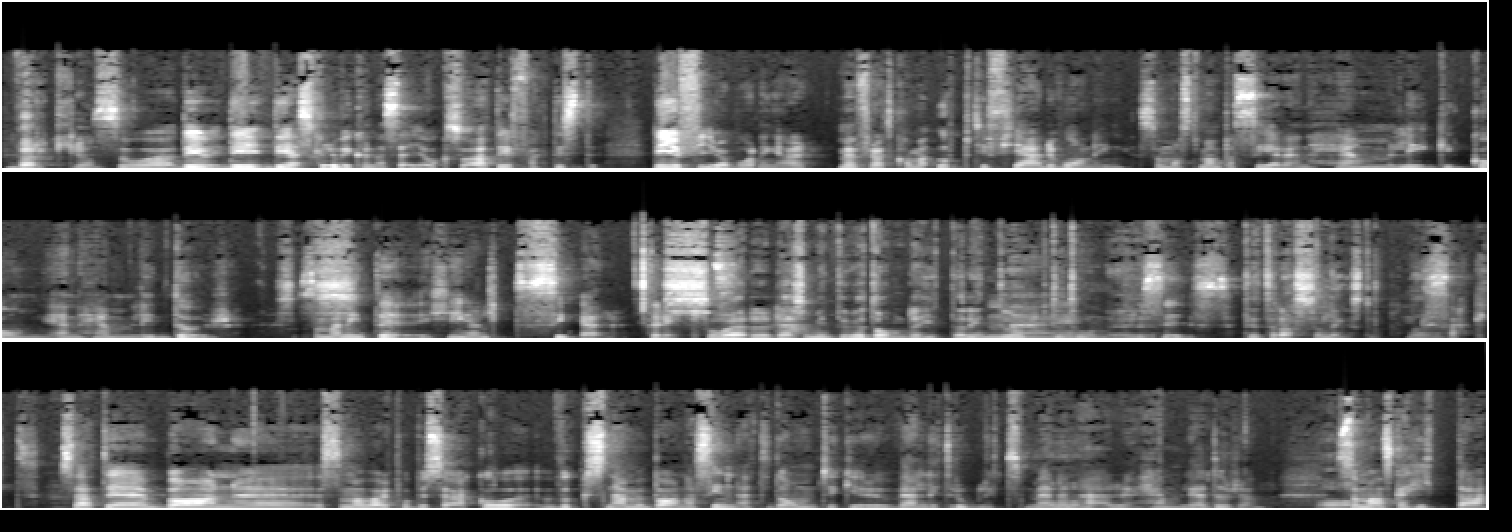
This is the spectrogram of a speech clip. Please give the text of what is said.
verkligen. Så det, det, det skulle vi kunna säga också, att det är faktiskt, det är ju fyra våningar, men för att komma upp till fjärde våning så måste man passera en hemlig gång, en hemlig dörr. Som man inte helt ser direkt. Så är det. Den som inte vet om det hittar inte upp till Nej, tornet. precis. Till terrassen längst upp. Nej. Exakt. Så att eh, barn eh, som har varit på besök och vuxna med barnasinnet, de tycker det är väldigt roligt med den här hemliga dörren. Som man ska hitta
